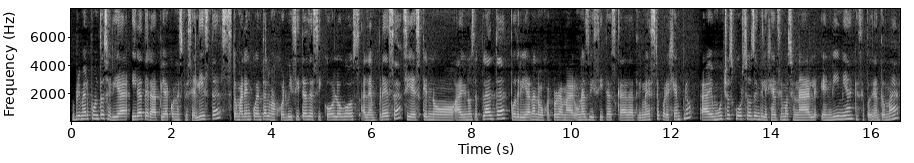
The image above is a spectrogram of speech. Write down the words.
El primer punto sería ir a terapia con especialistas, tomar en cuenta a lo mejor visitas de psicólogos a la empresa. Si es que no hay unos de planta, podrían a lo mejor programar unas visitas cada trimestre, por ejemplo. Hay muchos cursos de inteligencia emocional en línea que se podrían tomar.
